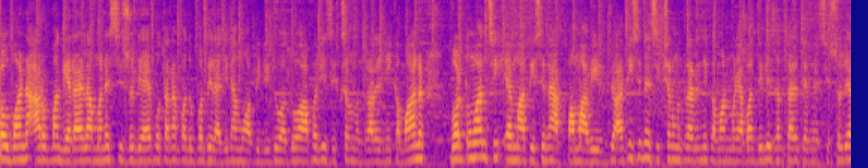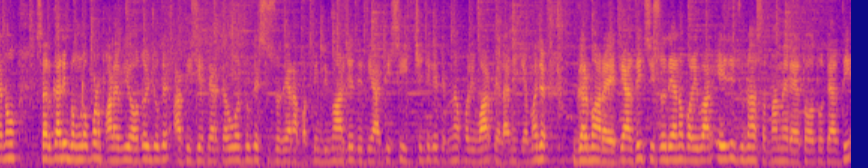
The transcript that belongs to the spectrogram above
કૌભાંડના આરોપમાં ઘેરાયેલા મનીષ સિસોદિયાએ પોતાના પદ ઉપરથી રાજીનામું આપી દીધું હતું. આ પછી શિક્ષણ મંત્રાલયની કમાન વર્તમાન સીએમ આતિશીને આપવામાં આવી. આતિશીને શિક્ષણ મંત્રાલયની કમાન મળ્યા બાદ દિલ્હી સરકારે તેમને સિસોદિયાનો સરકારી બંગલો પણ ફાળવ્યો હતો. જો કે આતિશીએ ત્યારે કહ્યું હતું કે સિસોદિયાના પત્ની બીમાર છે. તેથી આતિશી ઈચ્છે છે કે તેમના પરિવાર પહેલાની જેમ જ ઘરમાં રહે. ત્યારથી જ સિસોદિયાનો પરિવાર એ જ જૂના સરનામે રહેતો હતો. ત્યારથી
